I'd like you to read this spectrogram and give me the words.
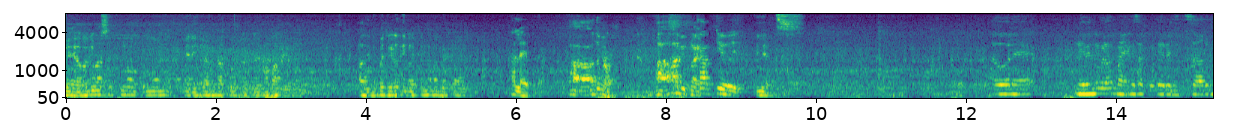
വേറൊരു വശത്ത് നോക്കുമ്പോൾ എനിക്കാണ് കപ്പ് കിട്ടേണ്ടത് എന്ന് പറയുന്നത്. അതിനെ പറ്റിയിട്ട് നിങ്ങൾക്ക് എന്താണ് അഭിപ്രായം? അല്ല അഭിപ്രായം. അത് പറ. ആ അഭിപ്രായം. അതുപോലെ നിവിന് ഇവിടെ ഭയങ്കര സപ്പോർട്ട് രജിത് സാറും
